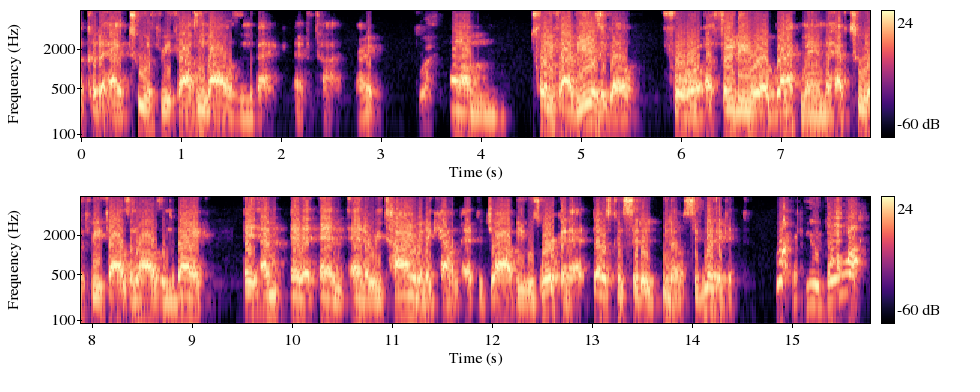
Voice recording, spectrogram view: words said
I could have had two or three thousand dollars in the bank at the time, right? Right. Um, 25 years ago, for a 30 year old black man to have two or three thousand dollars in the bank and, and, and, and a retirement account at the job he was working at, that was considered, you know, significant. Right. You were doing what?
